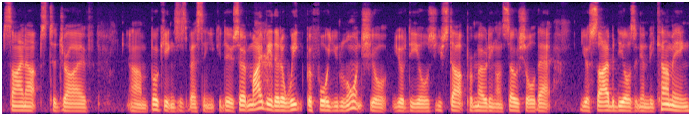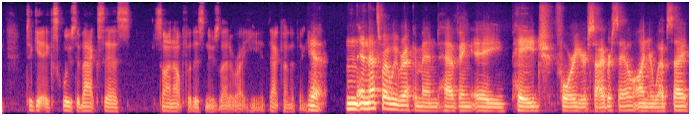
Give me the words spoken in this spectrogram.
sign-ups to drive um, bookings is the best thing you can do. So it might be that a week before you launch your your deals, you start promoting on social that your cyber deals are going to be coming to get exclusive access. Sign up for this newsletter right here, that kind of thing. Yeah, And that's why we recommend having a page for your cyber sale on your website.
